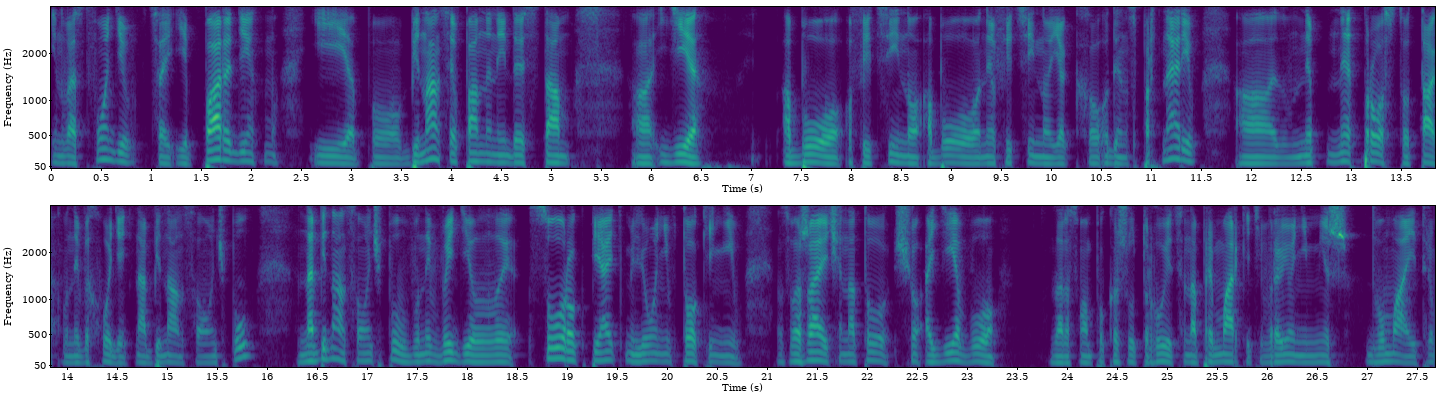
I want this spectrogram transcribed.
інвестфондів. Це і Paradigm, і Binance, я впевнений, десь там є або офіційно, або неофіційно, як один з партнерів. Не не просто так вони виходять на Binance Launch Pool. На Binance Launch Pool вони виділили 45 мільйонів токенів, зважаючи на те, що Аєво. Зараз вам покажу, торгується на примаркеті в районі між 2 і 3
